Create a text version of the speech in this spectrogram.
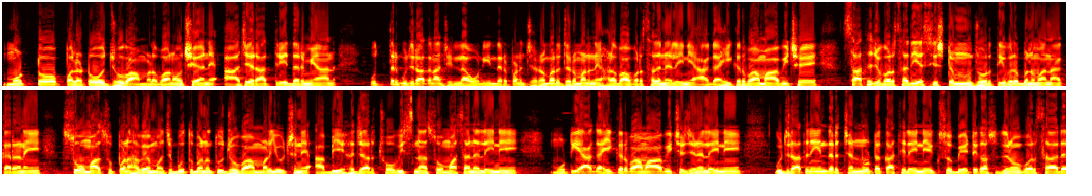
મોટો પલટો જોવા મળવાનો છે અને આજે રાત્રિ દરમિયાન ઉત્તર ગુજરાતના જિલ્લાઓની અંદર પણ ઝરમર ઝરમર અને હળવા વરસાદને લઈને આગાહી કરવામાં આવી છે. સાથે જ વરસાદીય સિસ્ટમનું જોર તીવ્ર બનવાના કારણે ચોમાસું પણ હવે મજબૂત બનતું જોવા મળ્યું છે ને આ બે હજાર ચોવીસના ચોમાસાને લઈને મોટી આગાહી કરવામાં આવી છે, જેને લઈને ગુજરાતની અંદર છન્નું ટકાથી લઈને એકસો બે ટકા સુધીનો વરસાદ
